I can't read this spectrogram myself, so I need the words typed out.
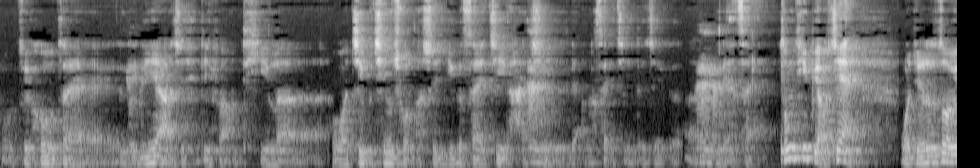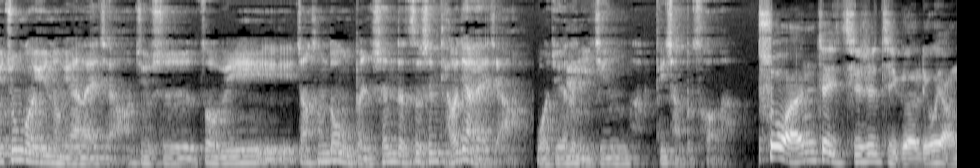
部，最后在雷利亚这些地方踢了，我记不清楚了，是一个赛季还是两个赛季的这个呃联赛。总体表现，我觉得作为中国运动员来讲，就是作为张成栋本身的自身条件来讲，我觉得已经非常不错了。说完这其实几个留洋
